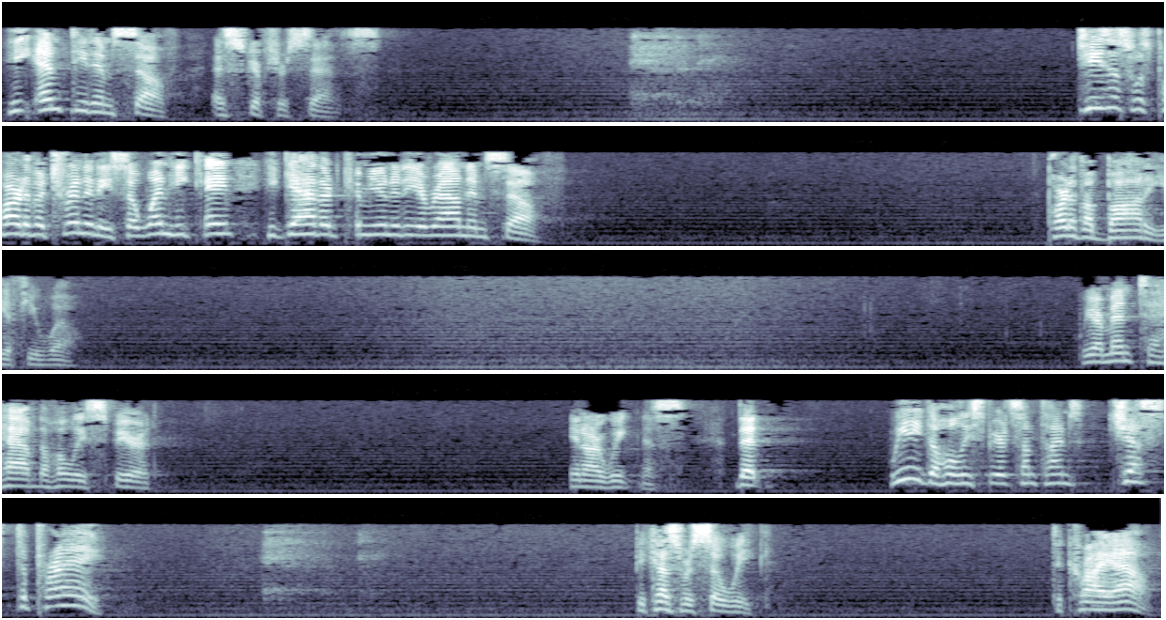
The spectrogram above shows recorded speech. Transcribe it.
He emptied himself, as Scripture says. Jesus was part of a trinity, so when he came, he gathered community around himself. Part of a body, if you will. We are meant to have the Holy Spirit in our weakness. That we need the Holy Spirit sometimes just to pray. Because we're so weak. To cry out.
